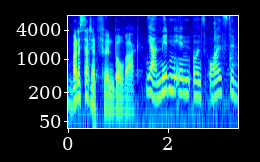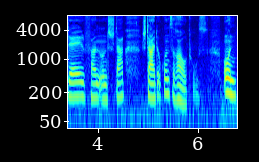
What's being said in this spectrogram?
Was ist das für ein Bauwerk? Ja, mitten in uns Teil von uns Stadt steht auch uns Rathus. Und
